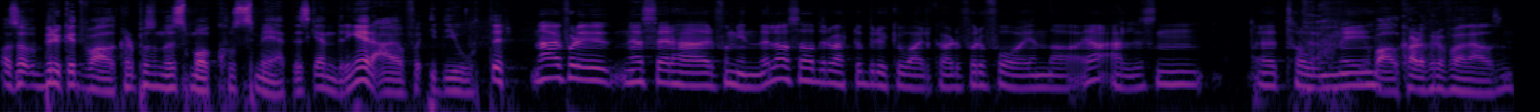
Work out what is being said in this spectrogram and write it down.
Og så Bruke et wildcard på sånne små kosmetiske endringer er jo for idioter. Nei, fordi når jeg ser her for min del, så hadde det vært å bruke wildcard for å få inn da Ja, Alison, uh, Tony Wildcard for å få inn Alison.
